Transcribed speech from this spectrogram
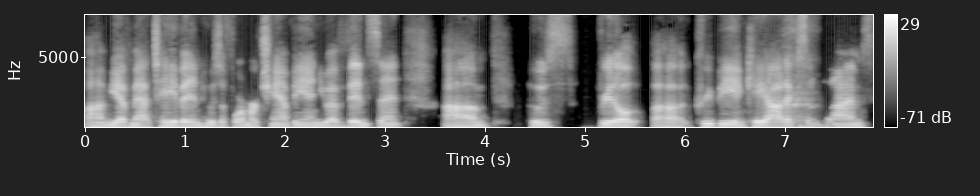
Um, you have Matt Taven, who's a former champion. You have Vincent, um, who's real uh, creepy and chaotic sometimes.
